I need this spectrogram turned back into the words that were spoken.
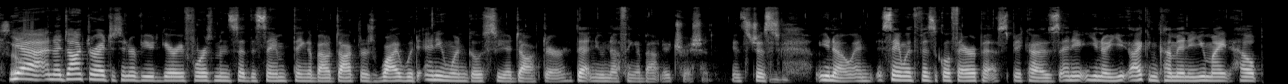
So. Yeah, and a doctor I just interviewed, Gary Foresman, said the same thing about doctors. Why would anyone go see a doctor that knew nothing about nutrition? It's just, mm-hmm. you know, and same with physical therapists because any, you know, you, I can come in and you might help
